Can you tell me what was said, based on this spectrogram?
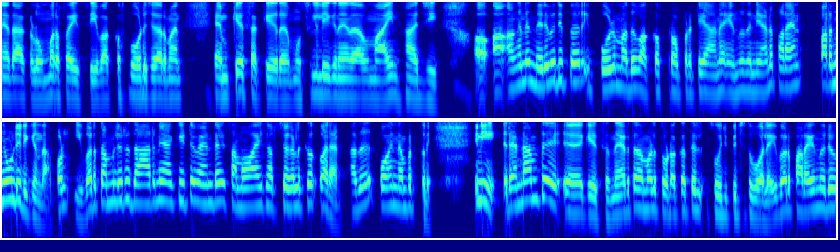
നേതാക്കൾ Umar Faizy Waqf board chairman M K Zakir Muslim League നേതാവ് മൈൻ ഹാജി അങ്ങനെ നിരവധി പേർ ഇപ്പോഴും അത് വക്കഫ് പ്രോപ്പർട്ടിയാണ് എന്ന് തന്നെയാണ് പറയാൻ പറഞ്ഞുകൊണ്ടിരിക്കുന്നത്. അപ്പോൾ ഇവർ തമ്മിൽ ഒരു ധാരണയാക്കിയിട്ട് വേണ്ട സമവായ ചർച്ചകൾക്ക് വരാൻ? അത് പോയിന്റ് നമ്പർ ത്രീ ഇനി രണ്ടാമത്തെ കേസ് നേരത്തെ നമ്മൾ തുടക്കത്തിൽ സൂചിപ്പിച്ചതുപോലെ ഇവർ പറയുന്നൊരു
